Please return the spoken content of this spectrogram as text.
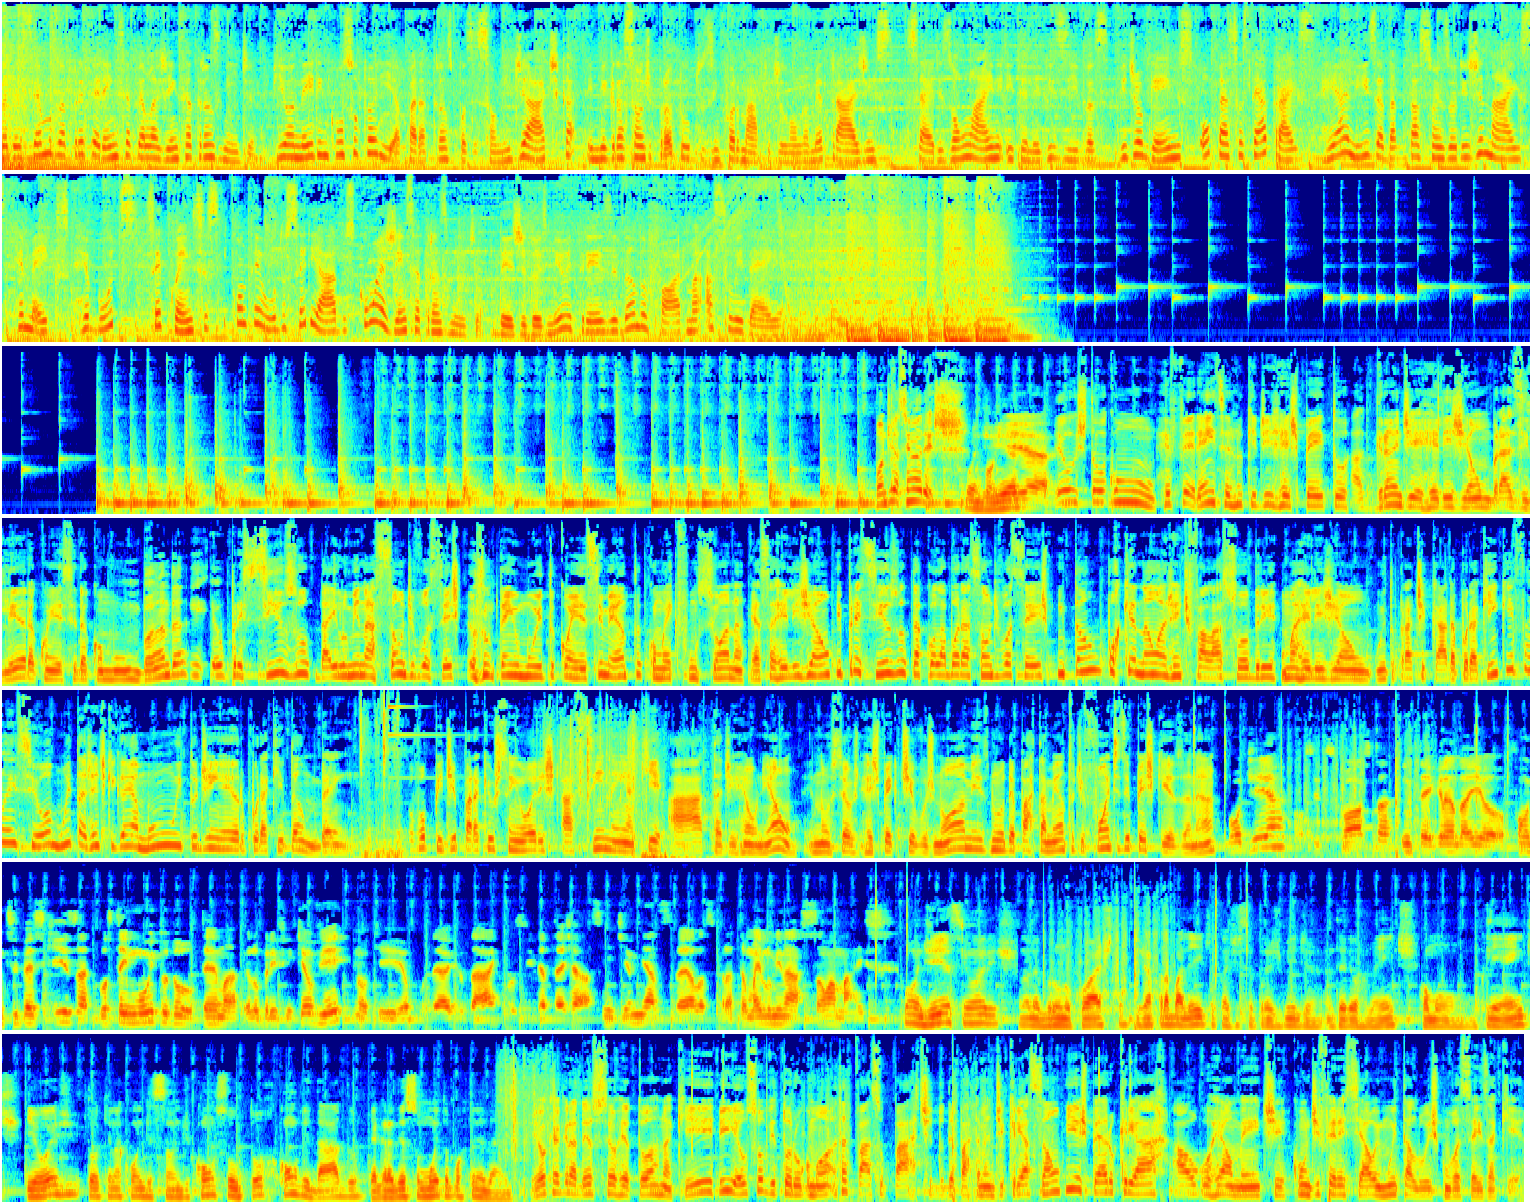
Agradecemos a preferência pela agência Transmídia, pioneira em consultoria para transposição midiática e migração de produtos em formato de longa-metragens, séries online e televisivas, videogames ou peças teatrais. Realize adaptações originais, remakes, reboots, sequências e conteúdos seriados com a agência Transmídia. Desde 2013, dando forma à sua ideia. Dia, senhores. Bom dia. Bom dia. Eu estou com referências no que diz respeito à grande religião brasileira conhecida como Umbanda e eu preciso da iluminação de vocês. Eu não tenho muito conhecimento como é que funciona essa religião e preciso da colaboração de vocês. Então, por que não a gente falar sobre uma religião muito praticada por aqui que influenciou muita gente que ganha muito dinheiro por aqui também? Eu vou pedir para que os senhores assinem aqui a ata de reunião nos seus respectivos nomes no departamento de fontes e pesquisa, né? Bom dia, Alcides Costa, integrando aí o Fontes e Pesquisa. Gostei muito do tema pelo briefing que eu vi, no que eu puder ajudar, inclusive até já acendi minhas velas para ter uma iluminação a mais. Bom dia, senhores. Meu nome é Bruno Costa. Já trabalhei aqui com a agência Transmídia anteriormente, como um cliente, e hoje estou aqui na condição de consultor convidado e agradeço muito a oportunidade. Eu que agradeço seu retorno aqui e eu sou Vitor Hugo Mota, faço parte do departamento de criação e espero criar algo realmente com diferencial e muita luz com vocês aqui.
